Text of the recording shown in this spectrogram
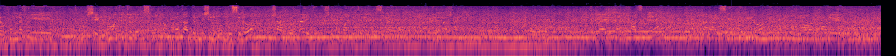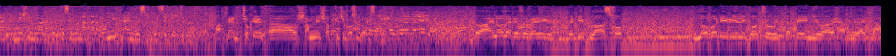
যখন নাকি সে ঘুমাতে চলে গেছিল তখনও তাদের মেশিন বন্ধ ছিল সাত ঘণ্টা এই জন্য সে ঘুমাতে চলে গেছিল। তিন মাস আগে। তো ফার্স্টে তারা আইসিউতে নিল নেওয়ার পরে তাদের মেশিন ওয়ার্ক করতেছিল না তারা অনেক টাইম ওয়েস্ট করছে এটার জন্য। আপনার চোখের সামনে সব কিছু ঘটলো। তো I know that is a very very deep loss. nobody really go through with the pain you are having right now.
